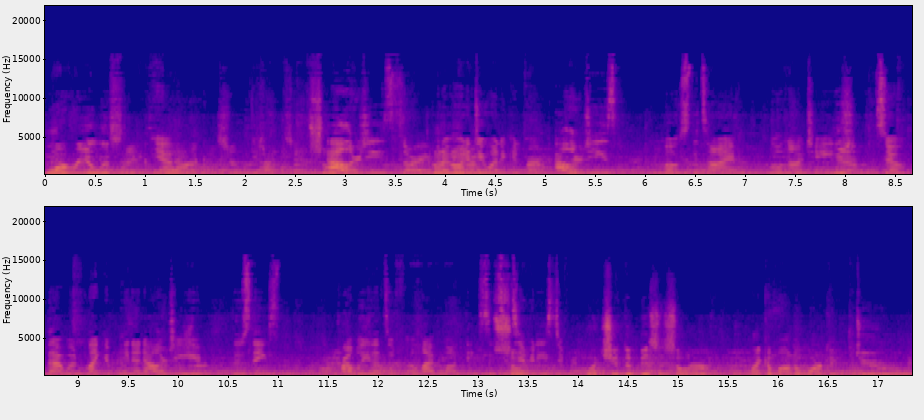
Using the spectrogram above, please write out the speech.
more realistic Yeah. for a consumer. Yeah. what. So- allergies, sorry, but ahead, I, no, I do want to confirm allergies most of the time will not change. Yeah. So that would like a peanut allergy, those things probably that's a, a lifelong thing. Sensitivity is different. What should the business owner, like a Mondo Market, do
